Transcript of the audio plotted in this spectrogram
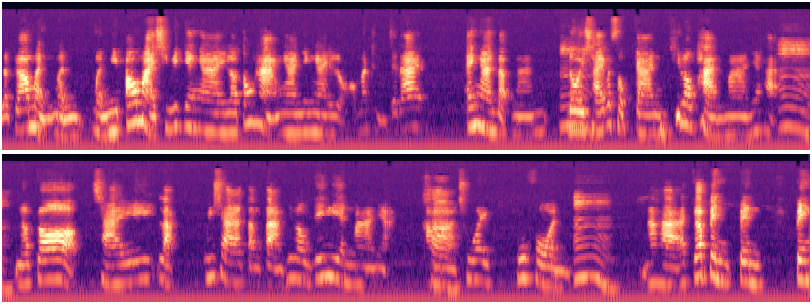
แล้วก็เหมือนเหมือนเหมือนมีเป้าหมายชีวิตยังไง เราต้องหางานยังไงหรอมันถึงจะได้ไอ้งานแบบนั้น โดยใช้ประสบการณ์ที่เราผ่านมาเนี่ยค่ะอืมแล้วก็ใช้หลักวิชาต่างๆ ที่เราได้เรียนมาเนี่ยเอาค่ะมาช่วยผู้คนอืมนะคะ ก็เป็นเป็นเป็น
